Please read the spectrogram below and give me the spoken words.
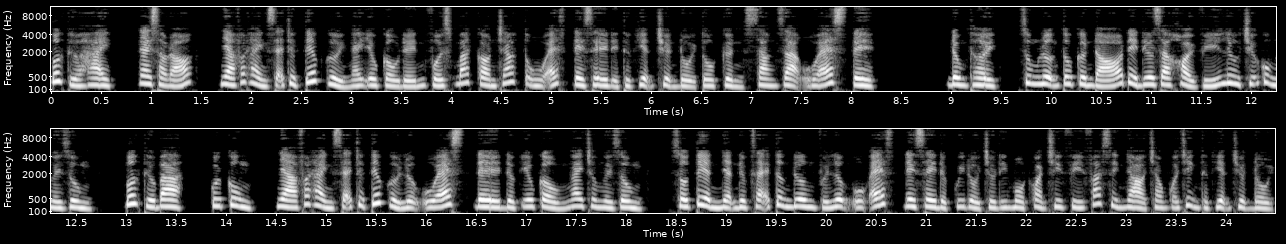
Bước thứ hai, ngay sau đó, nhà phát hành sẽ trực tiếp gửi ngay yêu cầu đến với Smart Contract USDC để thực hiện chuyển đổi token sang dạng USD. Đồng thời, dùng lượng token đó để đưa ra khỏi ví lưu trữ của người dùng. Bước thứ ba, cuối cùng, nhà phát hành sẽ trực tiếp gửi lượng USD được yêu cầu ngay cho người dùng, Số tiền nhận được sẽ tương đương với lượng USDC được quy đổi trừ đi một khoản chi phí phát sinh nhỏ trong quá trình thực hiện chuyển đổi.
